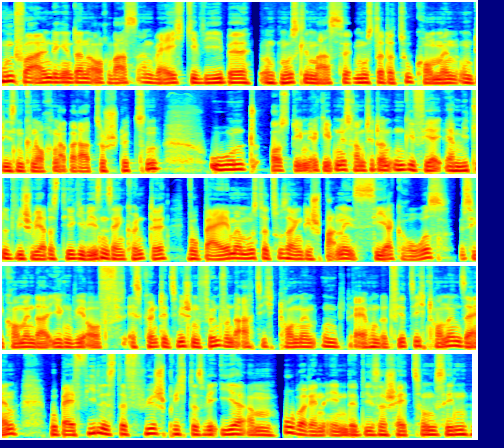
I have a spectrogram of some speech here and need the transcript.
und vor allen Dingen dann auch, was an Weichgewebe und Muskelmasse muss da dazukommen, um diesen Knochenapparat zu stützen. Und aus dem Ergebnis haben sie dann ungefähr ermittelt, wie schwer das Tier gewesen sein könnte. Wobei man muss dazu sagen, die Spanne ist sehr groß. Sie kommen da irgendwie auf, es könnte zwischen 85 Tonnen und 340 Tonnen sein. Wobei vieles dafür spricht, dass wir eher am oberen Ende dieser Schätzung sind,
